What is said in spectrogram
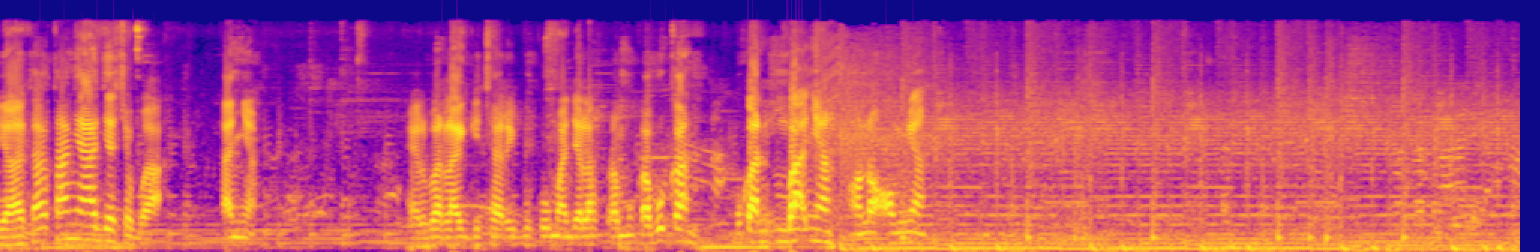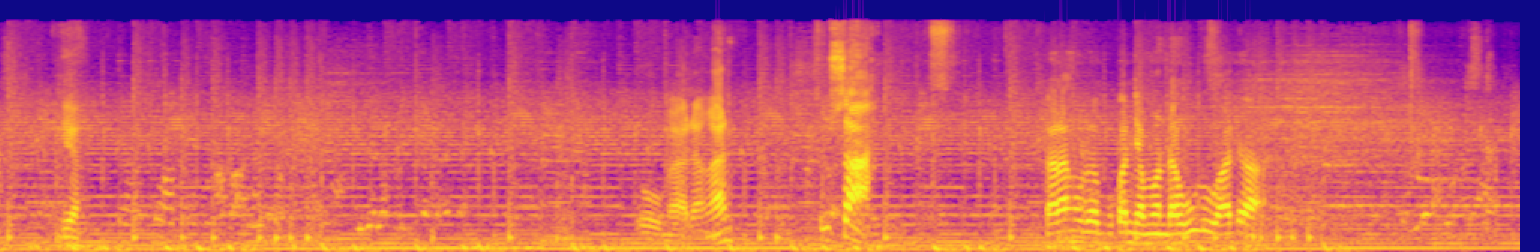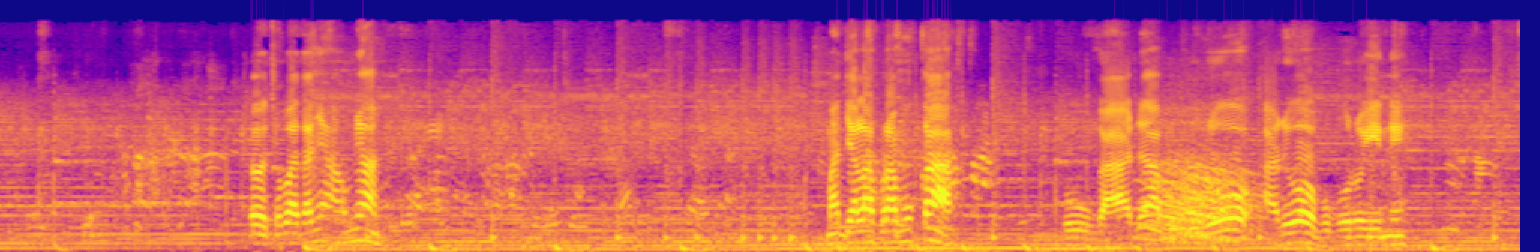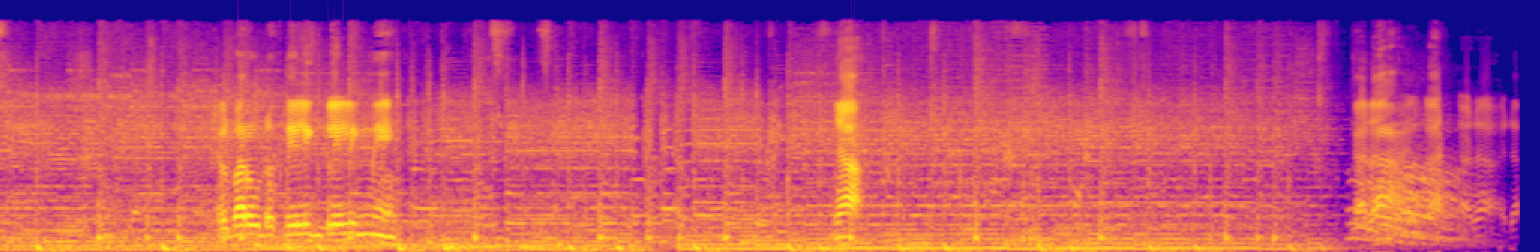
Ya, ta- tanya aja coba. Tanya. Elbar lagi cari buku majalah Pramuka bukan? Bukan mbaknya, ono omnya. Iya. Tuh, nggak ada kan? Susah. Sekarang udah bukan zaman dahulu ada. Tuh, coba tanya omnya. majalah Pramuka. Tuh, nggak ada Bu Guru. Aduh, Bu Guru ini. El baru udah keliling-keliling nih. Ya. Nggak ada, ada.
